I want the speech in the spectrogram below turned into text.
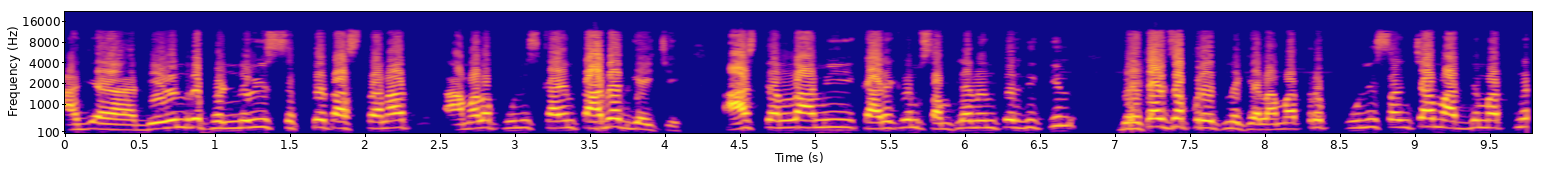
आज- देवेंद्र फडणवीस सत्तेत असताना आम्हाला पोलीस कायम ताब्यात घ्यायचे. आज त्यांना आम्ही कार्यक्रम संपल्यानंतर देखील भेटायचा प्रयत्न केला. मात्र पोलिसांच्या माध्यमातून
